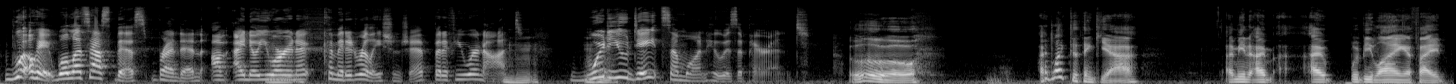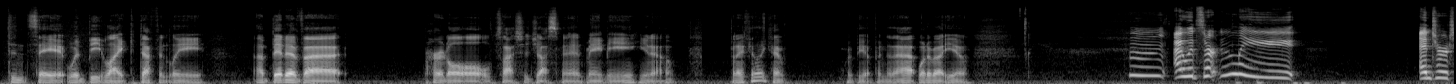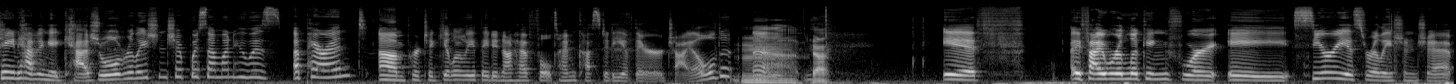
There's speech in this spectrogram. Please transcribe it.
Well, okay, well, let's ask this, Brendan. Um, I know you are in a Mm-hmm. committed relationship, but if you were not, would you date someone who is a parent? Ooh, I'd like to think yeah. I mean, I I would be lying if I didn't say it would be like definitely a bit of a hurdle slash adjustment, maybe you know. But I feel like I would be open to that. What about you? Hmm, I would certainly entertain having a casual relationship with someone who is a parent, um, particularly if they did not have full time custody of their child. Um, Yeah, if if I were looking for a serious relationship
